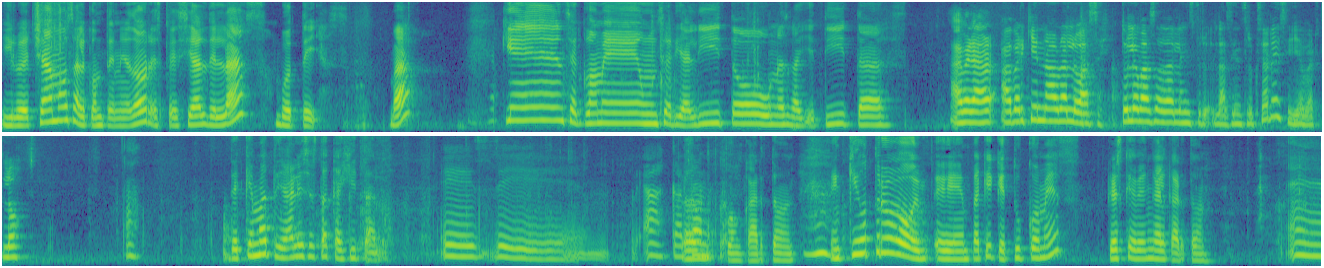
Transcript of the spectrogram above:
Y lo echamos al contenedor especial de las botellas. ¿Va? ¿Quién se come un cerealito, unas galletitas? A ver, a, a ver quién ahora lo hace. Tú le vas a dar la instru- las instrucciones y a verlo. ¿De qué material es esta cajita, Lo? Es de... Ah, cartón. Con, con cartón. ¿En qué otro em- eh, empaque que tú comes crees que venga el cartón? En,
